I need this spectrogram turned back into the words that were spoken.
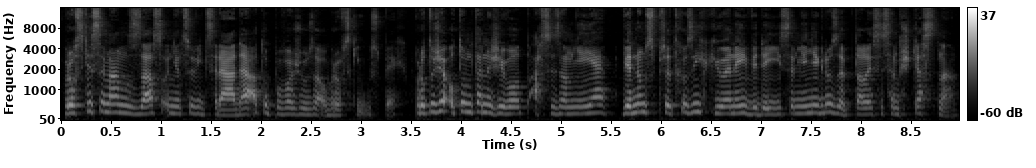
Prostě se mám zas o něco víc ráda a to považuji za obrovský úspěch. Protože o tom ten život asi za mě je. V jednom z předchozích Q&A videí se mě někdo zeptal, jestli jsem šťastná.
